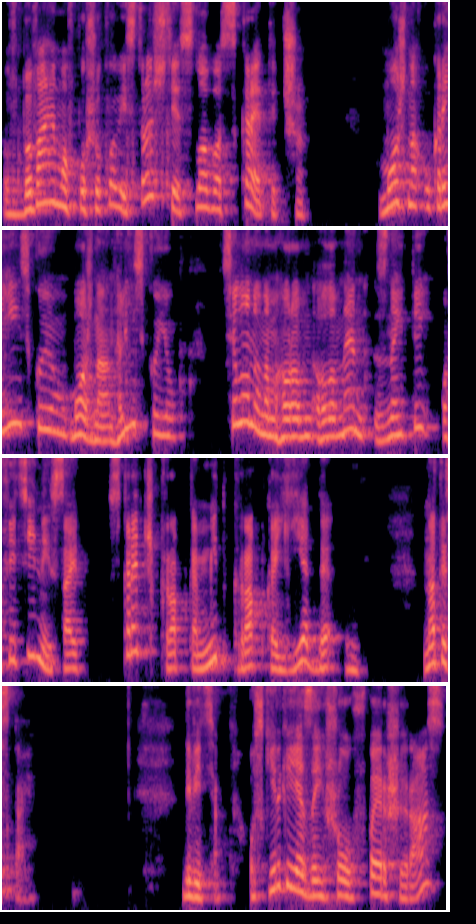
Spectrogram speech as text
Вбиваємо в пошуковій строчці слово Scratch. Можна українською, можна англійською. В цілому нам головне знайти офіційний сайт scratch.mit.edu. Натискаю. Дивіться, оскільки я зайшов в перший раз,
